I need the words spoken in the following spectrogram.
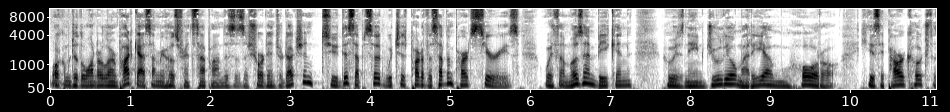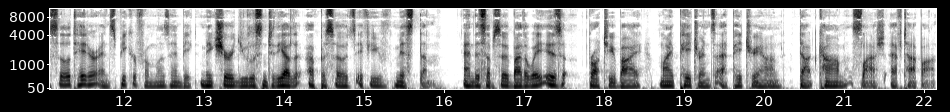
Welcome to the Wander Learn podcast. I'm your host, Francis Tapon. This is a short introduction to this episode, which is part of a seven part series with a Mozambican who is named Julio Maria Mujoro. He is a power coach, facilitator, and speaker from Mozambique. Make sure you listen to the other episodes if you've missed them. And this episode, by the way, is brought to you by my patrons at patreon.com slash ftapon.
